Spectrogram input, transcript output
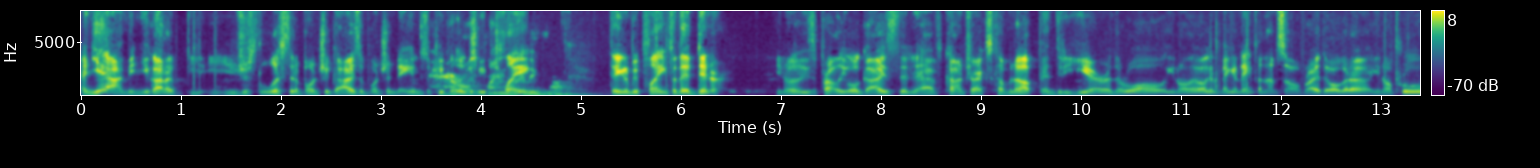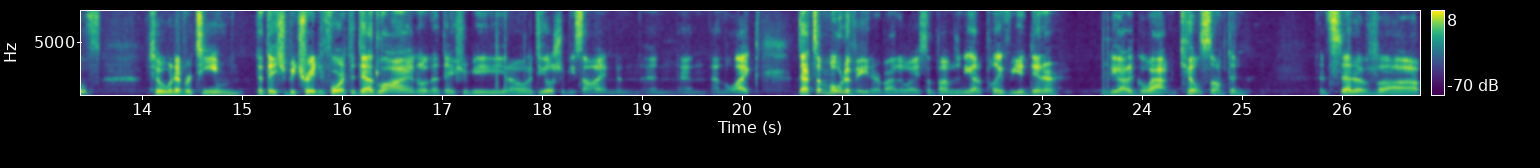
and yeah, I mean, you gotta you, you just listed a bunch of guys, a bunch of names of people who are gonna be playing. playing really well. They're gonna be playing for their dinner. You know, these are probably all guys that have contracts coming up end of the year, and they're all you know they're all gonna make a name for themselves, right? They're all gonna you know prove to whatever team that they should be traded for at the deadline or that they should be, you know, a deal should be signed and and and, and the like. That's a motivator, by the way. Sometimes when you got to play for your dinner, you got to go out and kill something instead of uh,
